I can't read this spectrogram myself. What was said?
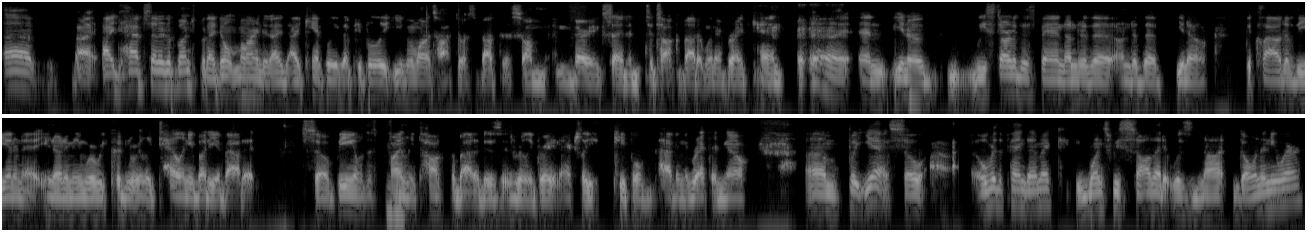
Uh, I, I have said it a bunch, but I don't mind it. I, I can't believe that people even want to talk to us about this. So I'm, I'm very excited to talk about it whenever I can. and you know, we started this band under the under the you know the cloud of the internet. You know what I mean? Where we couldn't really tell anybody about it. So being able to finally talk about it is, is really great. And actually, people having the record now. Um, but yeah, so uh, over the pandemic, once we saw that it was not going anywhere,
